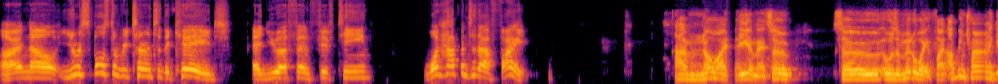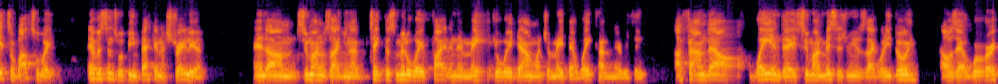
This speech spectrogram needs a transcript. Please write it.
All right, now you were supposed to return to the cage at UFN 15. What happened to that fight? I have no idea, man. So, so it was a middleweight fight. I've been trying to get to welterweight ever since we've been back in Australia. And um, Suman was like, you know, take this middleweight fight and then make your way down once you made that weight cut and everything. I found out weigh-in day. Suman messaged me. He was like, "What are you doing?" I was at work.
